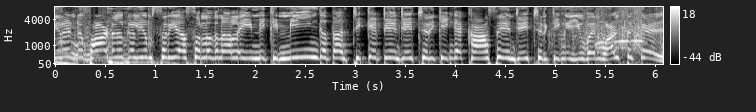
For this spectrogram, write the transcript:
இரண்டு பாடல்களையும் சரியா சொன்னதுனால இன்னைக்கு நீங்க தான் டிக்கெட்டையும் ஜெயிச்சிருக்கீங்க காசையும் ஜெயிச்சிருக்கீங்க யுவன். வாழ்த்துக்கள்.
